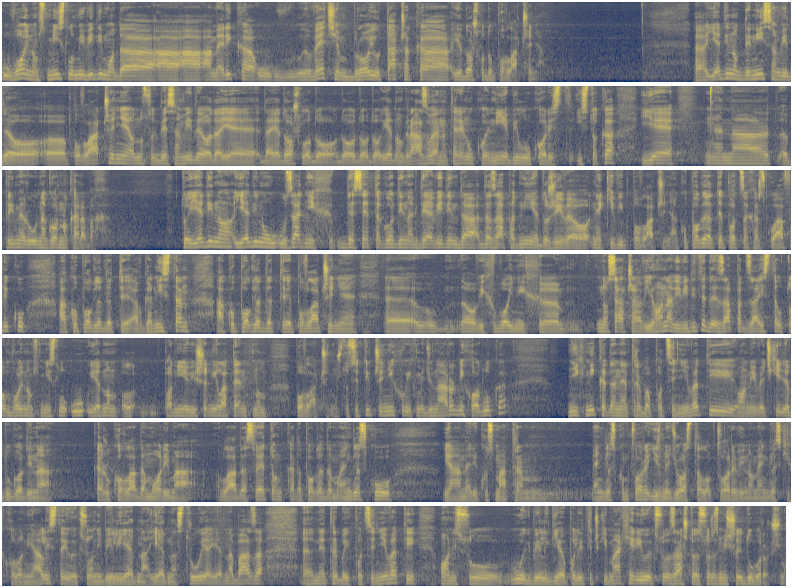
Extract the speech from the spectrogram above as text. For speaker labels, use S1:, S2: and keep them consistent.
S1: u vojnom smislu mi vidimo da Amerika u većem broju tačaka je došlo do povlačenja. E, jedino gde nisam video e, povlačenje, odnosno gde sam video da je, da je došlo do, do, do, do jednog razvoja na terenu koje nije bilo u korist istoka, je na primjeru Nagorno Karabaha. To je jedino, jedino u zadnjih deseta godina gde ja vidim da, da Zapad nije doživeo neki vid povlačenja. Ako pogledate podsaharsku Afriku, ako pogledate Afganistan, ako pogledate povlačenje e, ovih vojnih e, nosača aviona, vi vidite da je Zapad zaista u tom vojnom smislu u jednom, pa nije više ni latentnom povlačenju. Što se tiče njihovih međunarodnih odluka, njih nikada ne treba pocenjivati. Oni već hiljadu godina kažu ko vlada morima, vlada svetom. Kada pogledamo Englesku, ja Ameriku smatram engleskom tvore, između ostalog tvorevinom engleskih kolonijalista i uvek su oni bili jedna, jedna struja, jedna baza. E, ne treba ih pocenjivati. Oni su uvek bili geopolitički mahiri i uvek su zašto da su razmišljali dugoročno.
